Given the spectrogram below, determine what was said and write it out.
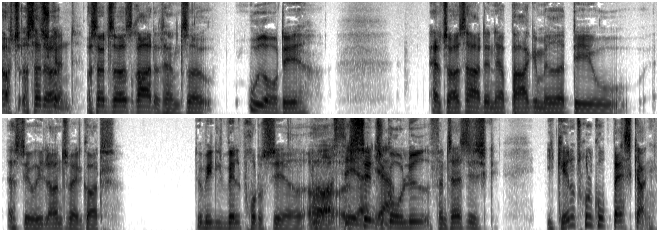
Og, og, så er det, Skønt. og så er det så også rart, at han så ud over det, altså også har den her pakke med, at det er jo, altså det er jo helt åndssvagt godt. Det er virkelig velproduceret, og, og det, sindssygt ja. god lyd, fantastisk. Igen utrolig god basgang.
